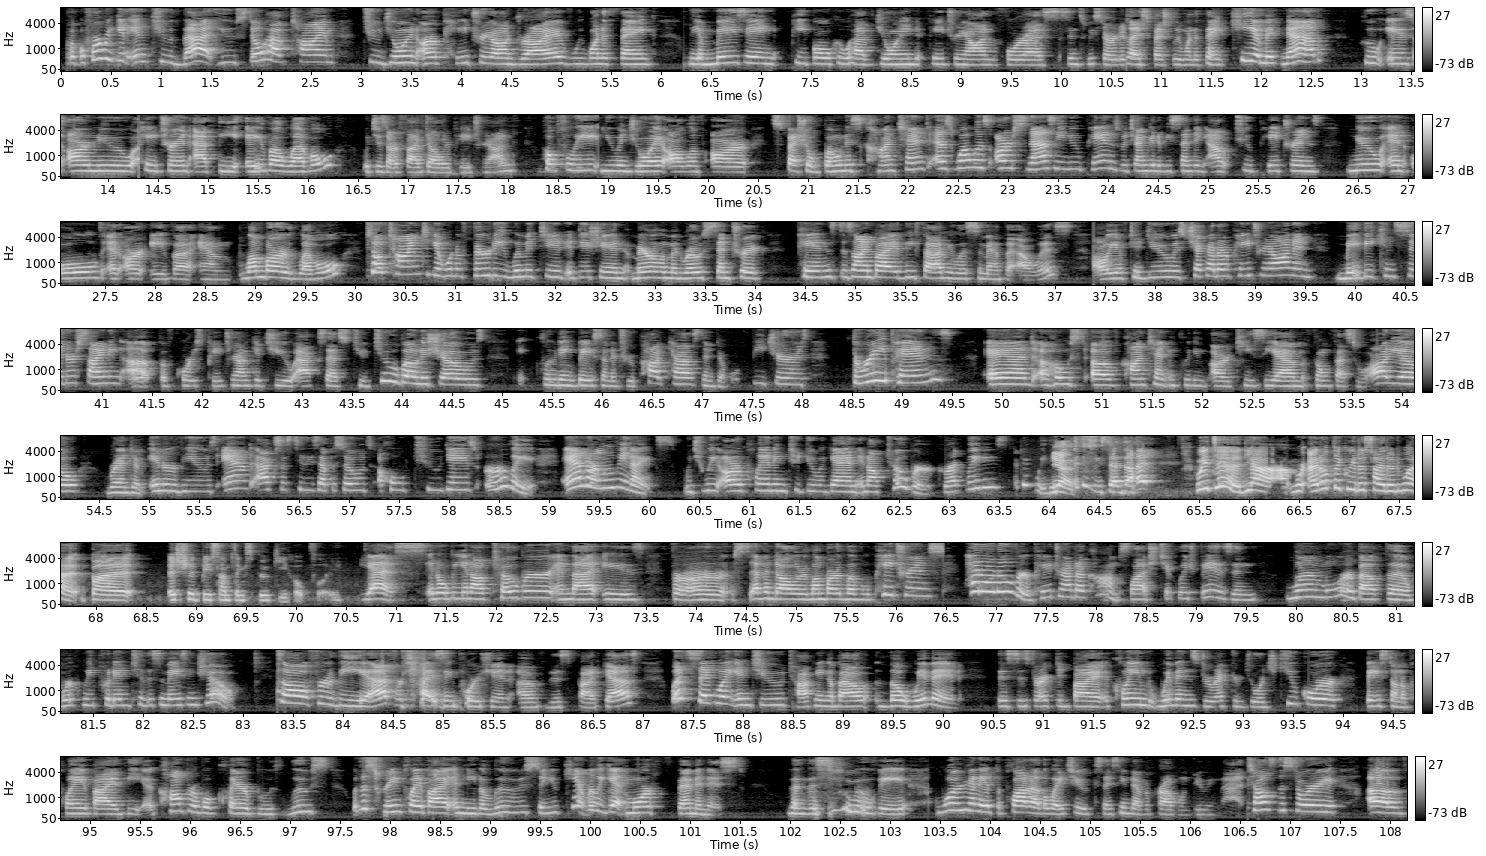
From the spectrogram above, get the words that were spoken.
But before we get into that, you still have time to join our Patreon drive. We want to thank the amazing people who have joined Patreon for us since we started. I especially want to thank Kia McNabb, who is our new patron at the Ava level, which is our $5 Patreon. Hopefully, you enjoy all of our special bonus content as well as our snazzy new pins, which I'm going to be sending out to patrons new and old at our Ava and Lombard level. Still have time to get one of 30 limited edition Marilyn Monroe centric pins designed by the fabulous Samantha Ellis. All you have to do is check out our Patreon and maybe consider signing up. Of course, Patreon gets you access to two bonus shows, including Based on a True podcast and double features, three pins, and a host of content, including our TCM Film Festival audio, random interviews, and access to these episodes a whole two days early. And our movie nights, which we are planning to do again in October. Correct, ladies? I think we did. Yes. I think we said that. We did, yeah. We're, I don't think we decided what, but it should be something spooky, hopefully. Yes, it'll be in October, and that is for our $7 Lombard level patrons. Head on over, to patreon.com slash ticklishbiz, and learn more about the work we put into this amazing show. That's all for the advertising portion of this podcast. Let's segue into talking about The Women. This is directed by acclaimed women's director George Cukor, based on a play by the incomparable Clare Boothe Luce, with a screenplay by Anita Loos, so you can't really get more feminist than this movie. We're going to get the plot out of the way too, because I seem to have a problem doing that. It tells the story of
